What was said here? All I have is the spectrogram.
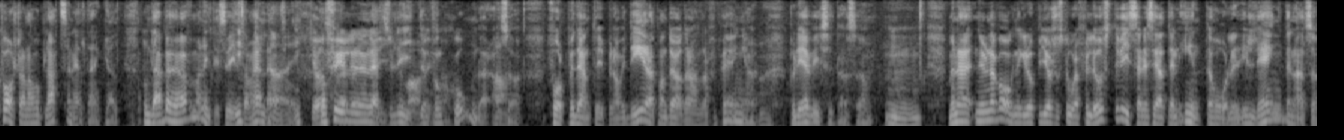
Kvarstanna på platsen helt enkelt. De där behöver man inte i civilsamhället. Nej, icke De fyller en rätt så liten liksom. funktion där alltså. Folk med den typen av idéer att man dödar andra för pengar. Mm. På det viset alltså. Mm. Men när, nu när Wagnergruppen gör så stora förluster visar det sig att den inte håller i längden alltså.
